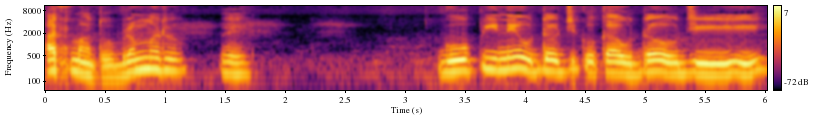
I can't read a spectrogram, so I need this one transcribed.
आत्मा तो ब्रह्म रूप है। गोपी ने उद्धव जी को कहा, उद्धव जी,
